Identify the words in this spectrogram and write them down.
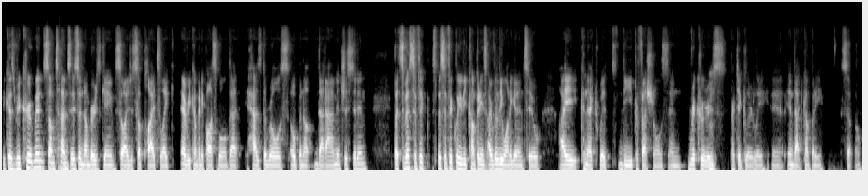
because recruitment sometimes is a numbers game. So I just apply to like every company possible that has the roles open up that I'm interested in. But specific, specifically the companies I really want to get into, I connect with the professionals and recruiters, particularly uh, in that company. So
